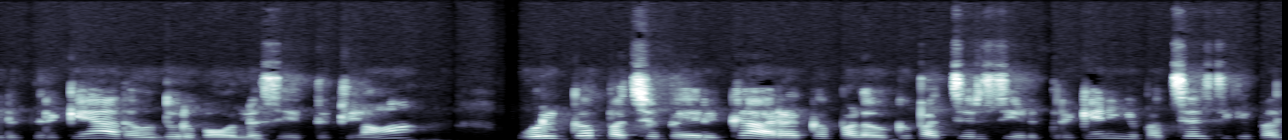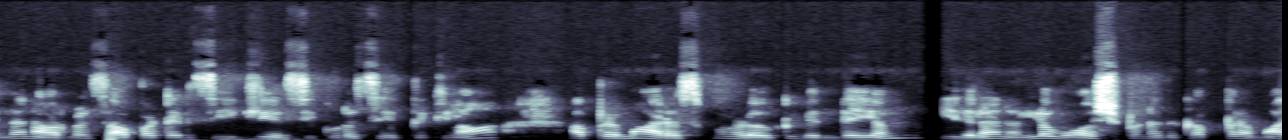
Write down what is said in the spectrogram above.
எடுத்திருக்கேன். அதை வந்து ஒரு பவுலில் சேர்த்துக்கலாம். ஒரு கப் பச்சை பயிருக்கு அரை கப் அளவுக்கு பச்சரிசி எடுத்திருக்கேன். நீங்கள் பச்சரிசிக்கு பதிலாக நார்மல் சாப்பாட்டு அரிசி இட்லி அரிசி கூட சேர்த்துக்கலாம். அப்புறமா அரை ஸ்பூன் அளவுக்கு வெந்தயம். இதெல்லாம் நல்லா வாஷ் பண்ணதுக்கப்புறமா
